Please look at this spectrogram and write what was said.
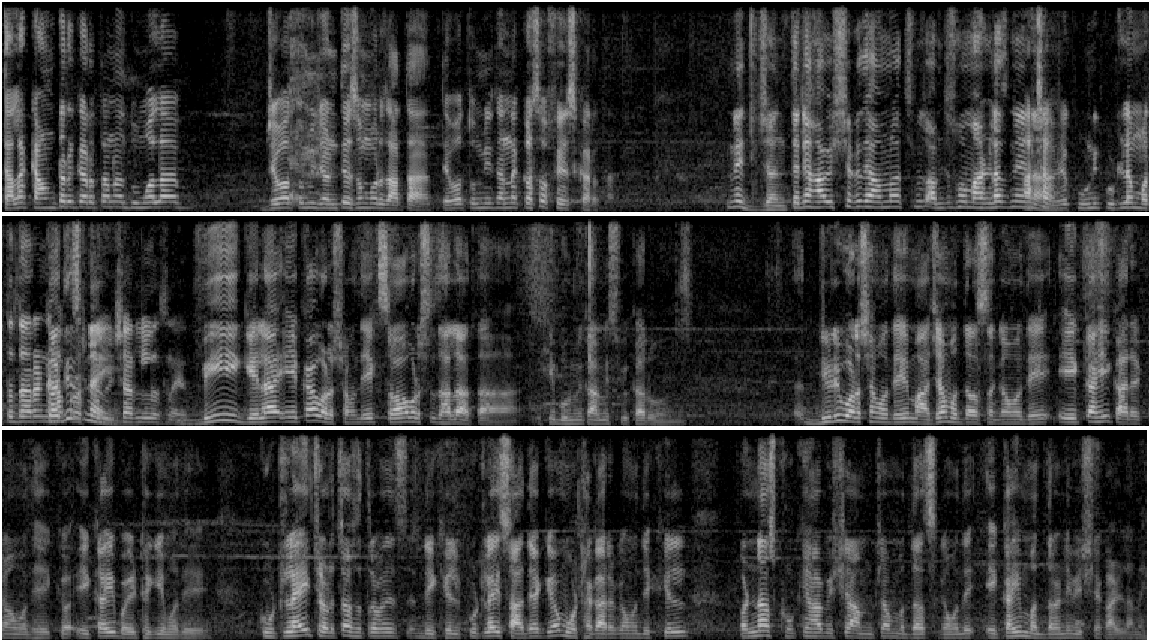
त्याला काउंटर करताना तुम्हाला जेव्हा तुम्ही जनतेसमोर जाता तेव्हा तुम्ही त्यांना कसं फेस करता? नाही जनतेने हा विषय कधी आम्हाला आमच्यासमोर मांडलाच नाही अच्छा म्हणजे कुणी कुठल्या मतदाराने कधीच नाही. विचारलेलंच नाही. मी गेल्या एका वर्षामध्ये एक सव्वा वर्ष झालं आता ही भूमिका आम्ही स्वीकारून दीड वर्षामध्ये माझ्या मतदारसंघामध्ये एकाही कार्यक्रमामध्ये किंवा एकाही बैठकीमध्ये कुठल्याही चर्चासत्रामध्ये देखील कुठल्याही साध्या किंवा मोठ्या कार्यक्रमामध्ये देखील पन्नास खोके हा विषय आमच्या मतदारसंघामध्ये एकाही मतदारांनी विषय काढला नाही.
